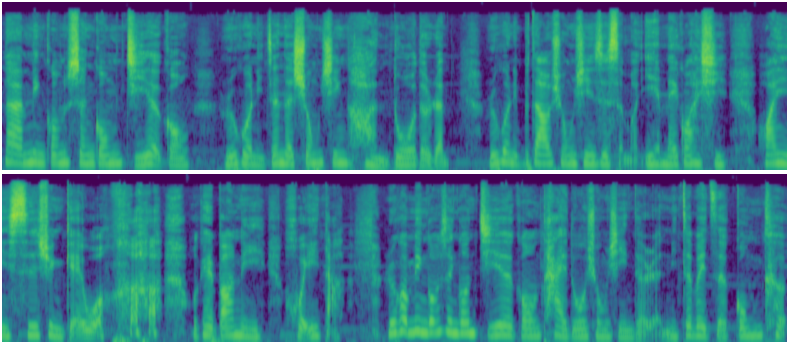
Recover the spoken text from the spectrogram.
那命宫、身宫、吉尔宫，如果你真的凶星很多的人，如果你不知道凶星是什么也没关系，欢迎私讯给我，我可以帮你回答。如果命宫、身宫、吉尔宫太多凶星的人，你这辈子的功课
